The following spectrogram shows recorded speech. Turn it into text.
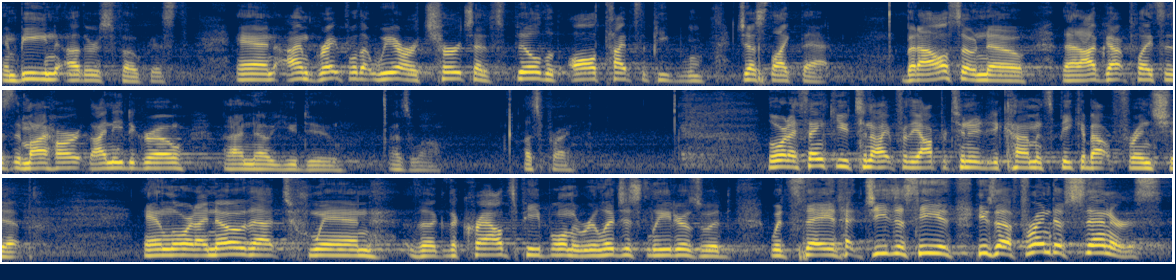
and being others focused. And I'm grateful that we are a church that is filled with all types of people just like that. But I also know that I've got places in my heart that I need to grow, and I know you do as well. Let's pray. Lord, I thank you tonight for the opportunity to come and speak about friendship. And Lord, I know that when the, the crowds people and the religious leaders would, would say that Jesus, he is, he's a friend of sinners,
